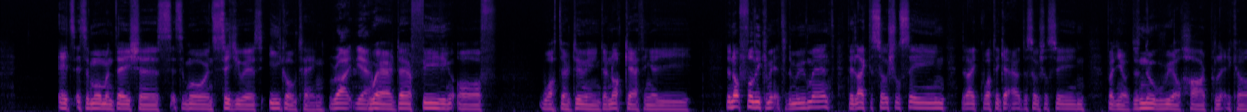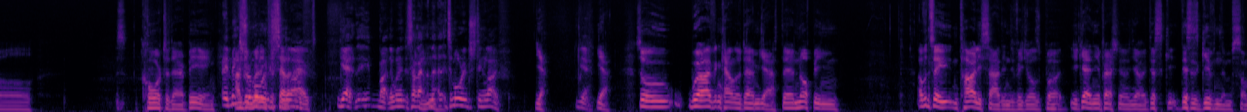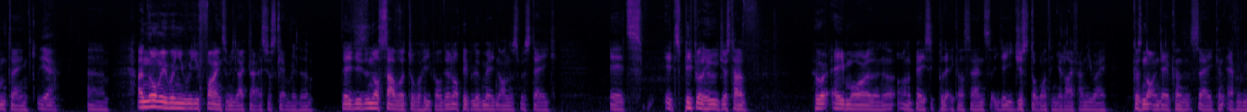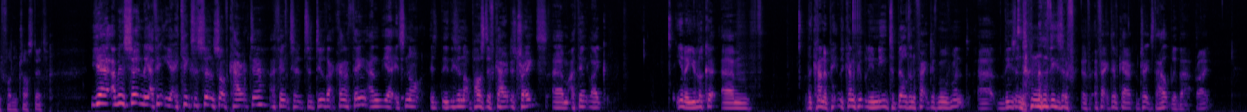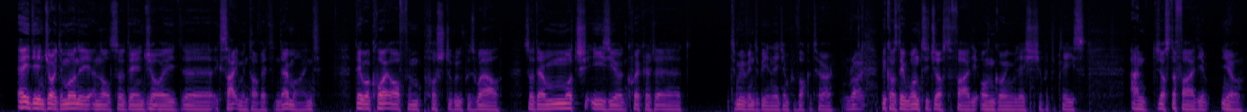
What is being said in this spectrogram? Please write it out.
It's it's a more mendacious, it's a more insidious ego thing Right, yeah. where they're feeding off what they're doing. They're not getting a they're not fully committed to the movement. They like the social scene. They like what they get out of the social scene. But you know, there's no real hard political core to their being, It makes and they're willing to sell it out. Yeah, they- right. They're willing to sell out. and Mm. It's a more interesting life. Yeah. Yeah. Yeah. So where I've encountered them, yeah, they're not being. I wouldn't say entirely sad individuals, but Mm. you get the impression of you know this this has given them something. Yeah. Um, and normally, when you you find somebody like that, it's just get rid of them. They, these are not salvageable people. They're not people who've made an honest mistake. It's it's people who just have who are amoral and uh, on a basic political sense. that You just don't want in your life anyway, because not in there can say can ever be fully trusted. Yeah, I mean, certainly, I think yeah, it takes a certain sort of character, I think, to, to do that kind of thing. And yeah, it's not; it's, these are not positive character traits. Um, I think, like, you know, you look at um, the kind of the kind of people you need to build an effective movement. Uh, these are none of these are effective character traits to help with that, right? A, they enjoyed the money, and also they enjoyed the excitement of it in their mind. they will quite often push the group as well. So they're much easier and quicker to to move into being an agent provocateur Right. because they want to justify the ongoing relationship with the police and justify the you know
